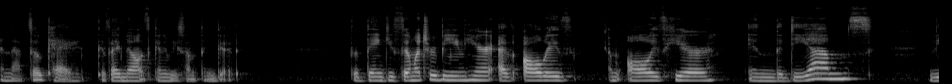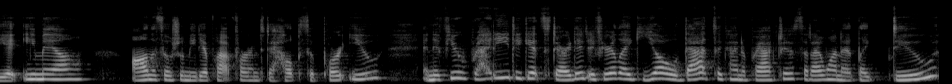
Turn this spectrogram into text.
And that's okay because I know it's going to be something good. So thank you so much for being here. As always, I'm always here in the DMs, via email, on the social media platforms to help support you. And if you're ready to get started, if you're like, yo, that's the kind of practice that I want to like do,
